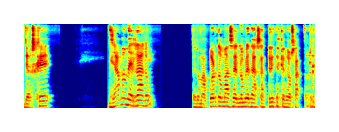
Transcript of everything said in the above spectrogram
yo es que. Llámame raro, pero me acuerdo más el nombre de las actrices que de los actores.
